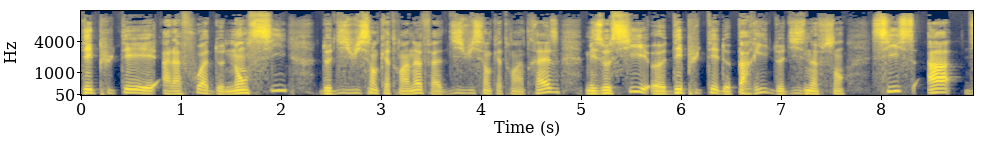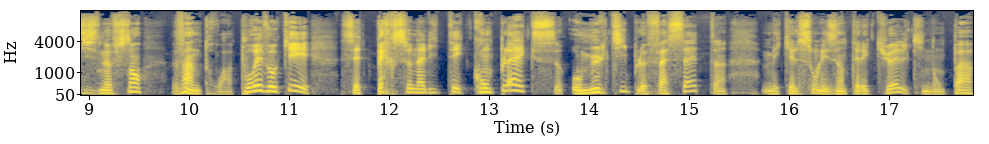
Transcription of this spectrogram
député à la fois de Nancy de 1889 à 1893, mais aussi euh, député de Paris de 1906 à 1900. 23. Pour évoquer cette personnalité complexe aux multiples facettes, mais quels sont les intellectuels qui n'ont pas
